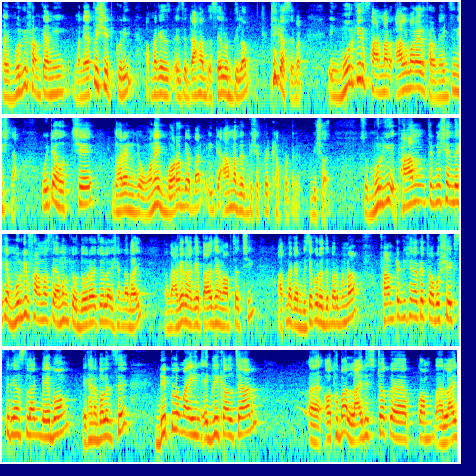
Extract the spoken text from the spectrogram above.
ভাই, মুরগির ফার্মকে আমি মানে অ্যাপ্রিসিয়েট করি। আপনাকে এই যে ডানার সেলুট দিলাম। ঠিক আছে বাট এই মুরগির ফার্ম আর আলমারায়ের ফার্ম এক জিনিস না, ওইটা হচ্ছে ধরেন যে অনেক বড় ব্যাপার, এটা আমাদের দেশের প্রেক্ষাপটের বিষয়। সো মুরগি ফার্ম টেকনিশিয়ান দেখে মুরগির ফার্ম আছে, এমন কেউ দৌড়ায় চলে আসেন না ভাই। আমি আগের আগে পায়ে ধরে মাপ চাচ্ছি। আপনাকে আমি বিচার করে দিতে পারব না। ফার্ম টেকনিশিয়ানের ক্ষেত্রে অবশ্যই এক্সপিরিয়েন্স লাগবে এবং এখানে বলে দিচ্ছে ডিপ্লোমা ইন এগ্রিকালচার অথবা লাইভ স্টক কম লাইভ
